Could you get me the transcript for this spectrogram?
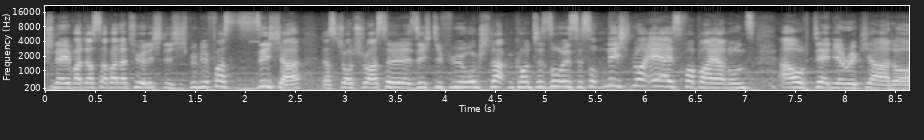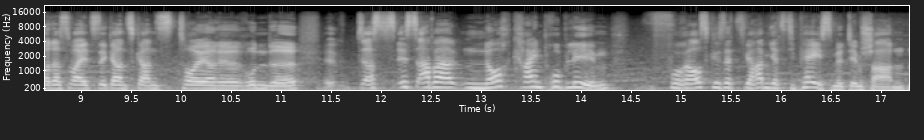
Schnell war das aber natürlich nicht. Ich bin mir fast sicher, dass George Russell sich die Führung schnappen konnte. So ist es. Und nicht nur er ist vorbei an uns. Auch Daniel Ricciardo. Das war jetzt eine ganz, ganz teure Runde. Das ist aber noch kein Problem vorausgesetzt, wir haben jetzt die Pace mit dem Schaden.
